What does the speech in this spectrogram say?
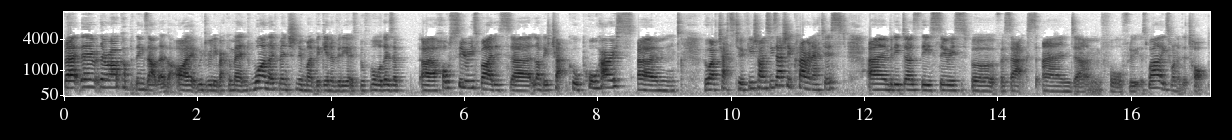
But there, there are a couple of things out there that I would really recommend. One I've mentioned in my beginner videos before. There's a, a whole series by this uh, lovely chap called Paul Harris, um, who I've chatted to a few times. He's actually a clarinetist, um, but he does these series for, for sax and um, for flute as well. He's one of the top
